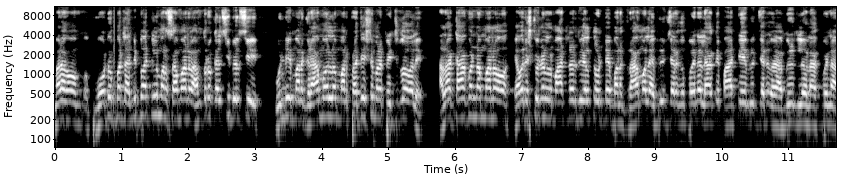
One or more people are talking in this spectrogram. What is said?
మన ఓటమి పట్ల అన్ని పార్టీలు మన సమానం అందరూ కలిసి పెలిసి ఉండి మన గ్రామాల్లో మన ప్రతిష్టను మనం పెంచుకోవాలి. అలా కాకుండా మనం ఎవరి స్టూడెంట్లు మాట్లాడుతూ వెళ్తూ ఉంటే మన గ్రామాల్లో అభివృద్ధి జరగకపోయినా లేకపోతే పార్టీ అభివృద్ధి జరగ అభివృద్ధిలో లేకపోయినా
